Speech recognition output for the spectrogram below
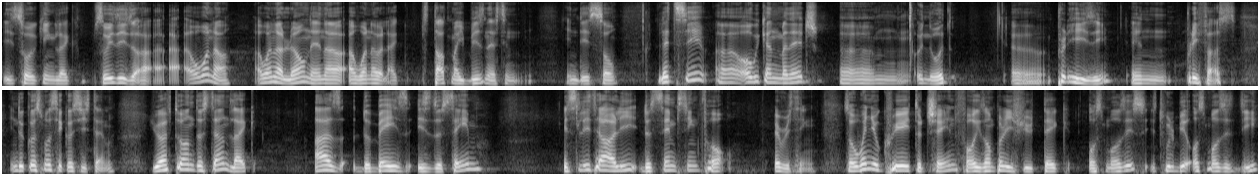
is working like so easy. I, I, wanna I wanna learn and I, I, wanna like start my business in in this. So let's see uh, how we can manage um, a node. Uh, pretty easy and pretty fast in the Cosmos ecosystem. You have to understand like as the base is the same, it's literally the same thing for everything. So when you create a chain, for example, if you take Osmosis, it will be osmosisd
